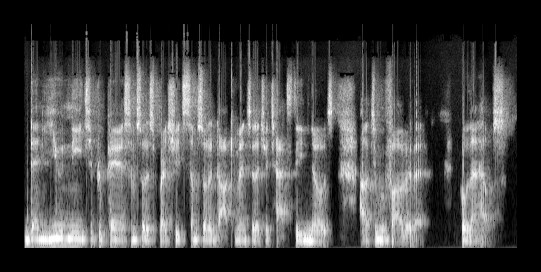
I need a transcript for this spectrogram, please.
then you need to prepare some sort of spreadsheet, some sort of document so that your tax team knows how to move forward with it. Hope that helps.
